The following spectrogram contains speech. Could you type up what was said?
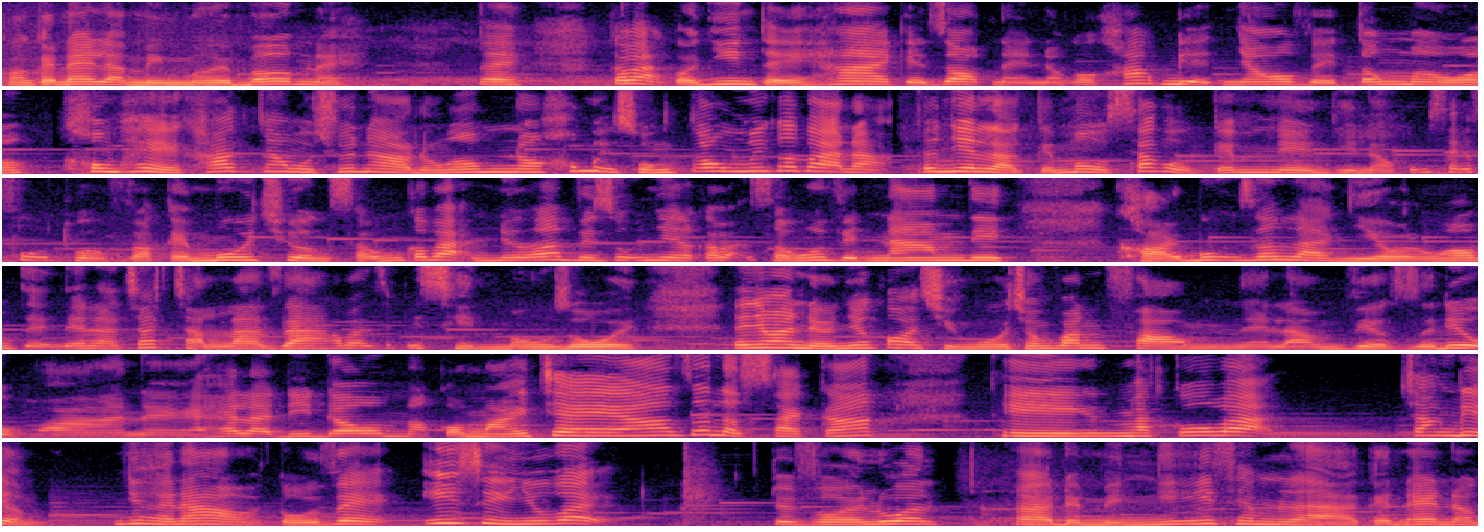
còn cái này là mình mới bơm này đây, các bạn có nhìn thấy hai cái giọt này nó có khác biệt nhau về tông màu không? Không hề khác nhau một chút nào đúng không? Nó không bị xuống tông ấy các bạn ạ. Tất nhiên là cái màu sắc của kem nền thì nó cũng sẽ phụ thuộc vào cái môi trường sống các bạn nữa. Ví dụ như là các bạn sống ở Việt Nam đi, khói bụi rất là nhiều đúng không? Thế nên là chắc chắn là da các bạn sẽ bị xỉn màu rồi. Thế nhưng mà nếu như các bạn chỉ ngồi trong văn phòng này làm việc dưới điều hòa này hay là đi đâu mà có mái che á, rất là sạch á thì mặt của các bạn trang điểm như thế nào tối về easy như vậy tuyệt vời luôn à, để mình nghĩ xem là cái này nó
